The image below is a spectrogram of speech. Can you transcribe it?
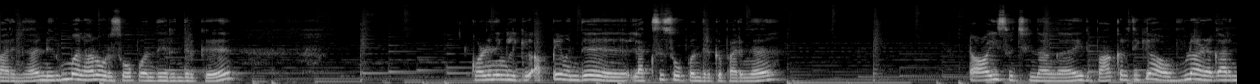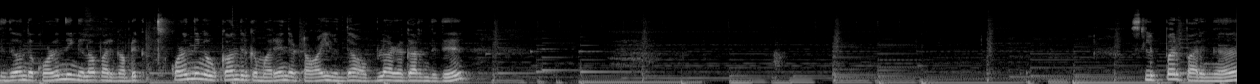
பாருங்கள் நிர்மலான ஒரு சோப்பு வந்து இருந்திருக்கு. குழந்தைங்களுக்கு அப்பயே வந்து லக்ஸு சோப் வந்திருக்கு பாருங்கள் டாய்ஸ் வச்சுருந்தாங்க. இது பார்க்குறதுக்கே அவ்வளோ அழகாக இருந்தது. அந்த குழந்தைங்கலாம் பாருங்கள் அப்படியே குழந்தைங்க உட்காந்துருக்க மாதிரி அந்த டாய் வந்து அவ்வளோ அழகாக இருந்தது. ஸ்லிப்பர் பாருங்கள்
